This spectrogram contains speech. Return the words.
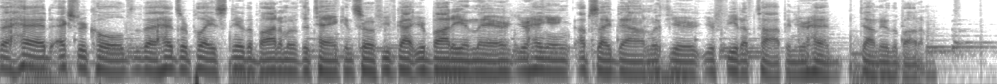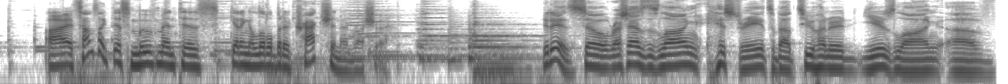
the head extra cold. The heads are placed near the bottom of the tank, and so if you've got your body in there, you're hanging upside down with your your feet up top and your head down near the bottom. Uh, it sounds like this movement is getting a little bit of traction in Russia. It is. So Russia has this long history. It's about 200 years long of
